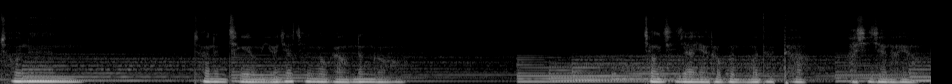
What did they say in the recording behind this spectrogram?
저는 저는 지금 여자친구가 없는 거 정치자 여러분 모두 다 아시잖아요.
